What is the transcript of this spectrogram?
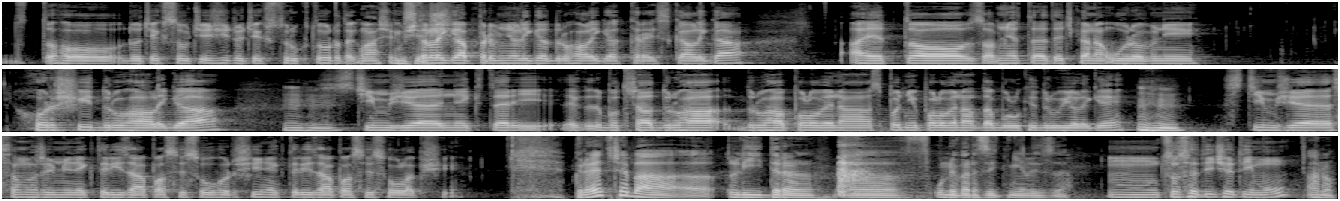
do, toho, do těch soutěží, do těch struktur, tak máš Extraliga, první liga, druhá liga, krajská liga a je to, za mě to je teďka na úrovni horší druhá liga, mm-hmm. s tím, že některý, nebo třeba druhá, druhá polovina, spodní polovina tabulky druhé ligy, mm-hmm. s tím, že samozřejmě některé zápasy jsou horší, některé zápasy jsou lepší. Kdo je třeba uh, lídr uh, v univerzitní lize? Mm, co se týče týmu? Ano.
